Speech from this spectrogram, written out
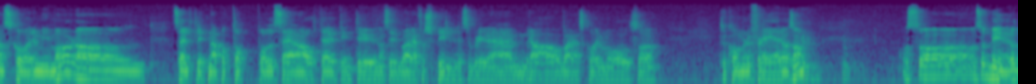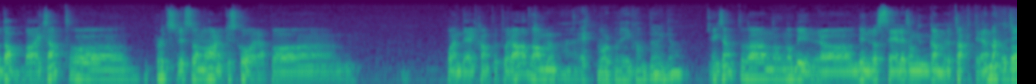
han scorer mye mål, og selvtilliten er på topp. Og du ser han alltid er ute i intervjuene og sier bare jeg får spille, så blir det bra. Og bare jeg scorer mål, så, så kommer det flere og sånn. Og så, og så begynner det å dabbe av, ikke sant. Og plutselig så Nå har han jo ikke scora på på en del kamper på rad. Han, Ett mål på ni kamper, ikke det? Ikke sant? Og da, nå, nå begynner det å, begynner å se litt sånn gamle takter igjen. Da. Og da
